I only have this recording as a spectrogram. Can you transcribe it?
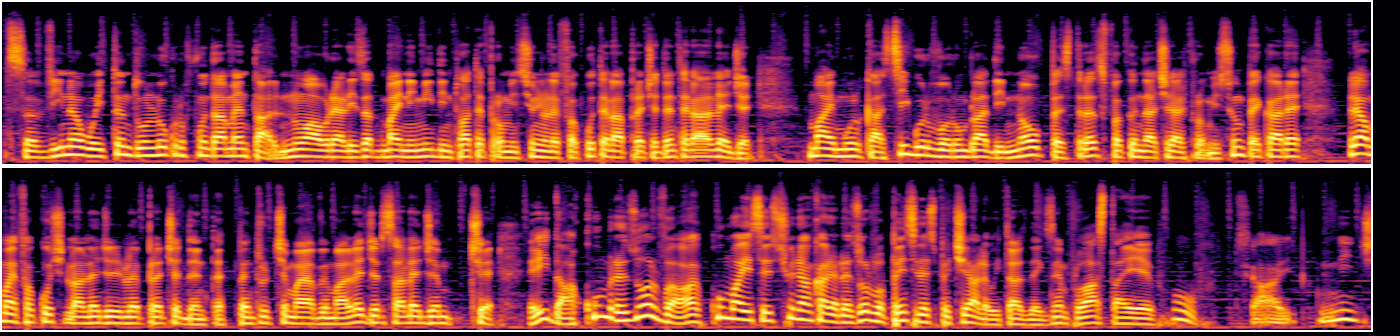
să vină uitând un lucru fundamental. Nu au realizat mai nimic din toate promisiunile făcute la precedentele alegeri. Mai mult ca sigur vor umbla din nou pe străzi făcând aceleași promisiuni pe care le-au mai făcut și la alegerile precedente. Pentru ce mai avem alegeri să alegem ce? Ei, dar acum rezolvă, acum e sesiunea în care rezolvă pensiile speciale. Uitați, de exemplu, asta e... Uf, ai, nici...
